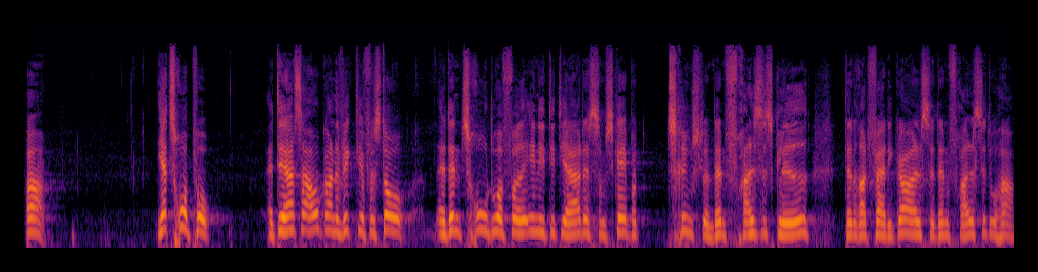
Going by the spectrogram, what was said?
Og jeg tror på, at det er så afgørende vigtigt at forstå, at den tro, du har fået ind i dit hjerte, som skaber trivslen, den frelsesglæde, den retfærdiggørelse, den frelse, du har,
